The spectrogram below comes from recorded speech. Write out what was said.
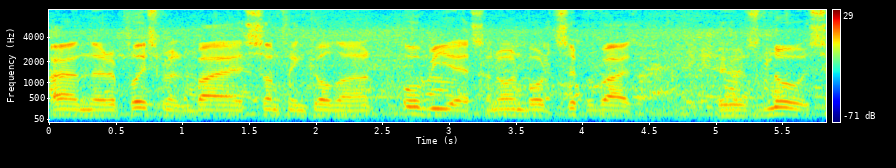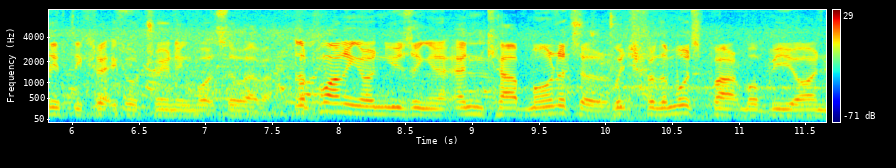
and the replacement by something called an OBS, an onboard supervisor, who has no safety critical training whatsoever. They're planning on using an in-cab monitor, which for the most part will be on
